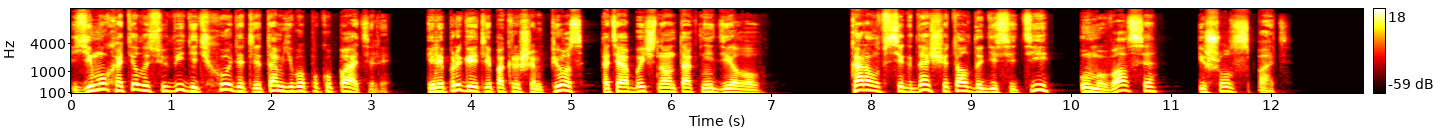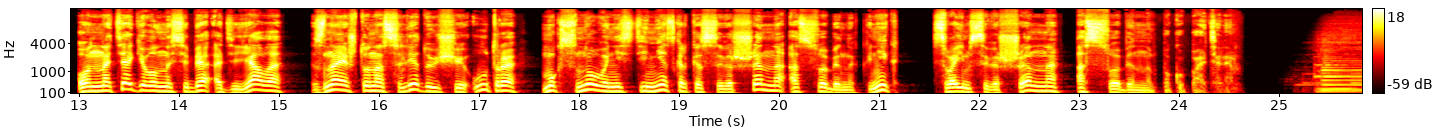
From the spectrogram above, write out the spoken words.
Ему хотелось увидеть, ходят ли там его покупатели, или прыгает ли по крышам пес, хотя обычно он так не делал. Карл всегда считал до десяти, умывался и шел спать. Он натягивал на себя одеяло, зная, что на следующее утро мог снова нести несколько совершенно особенных книг своим совершенно особенным покупателям. Thank you.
